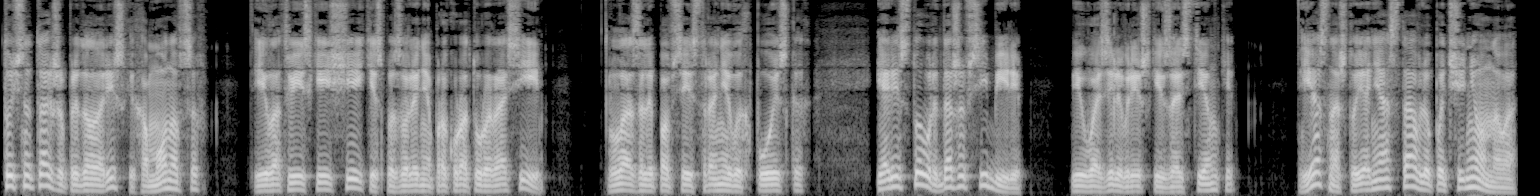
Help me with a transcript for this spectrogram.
точно так же предала рижских ОМОНовцев, и латвийские ищейки, с позволения прокуратуры России, лазали по всей стране в их поисках и арестовывали даже в Сибири и увозили в рижские застенки. Ясно, что я не оставлю подчиненного,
